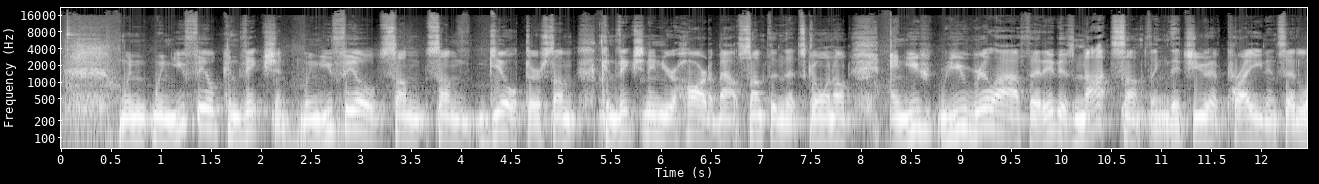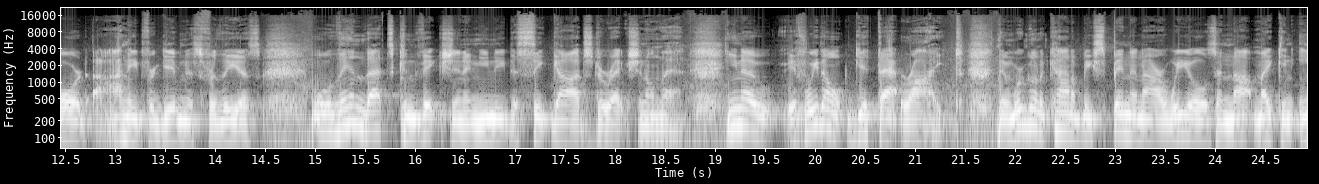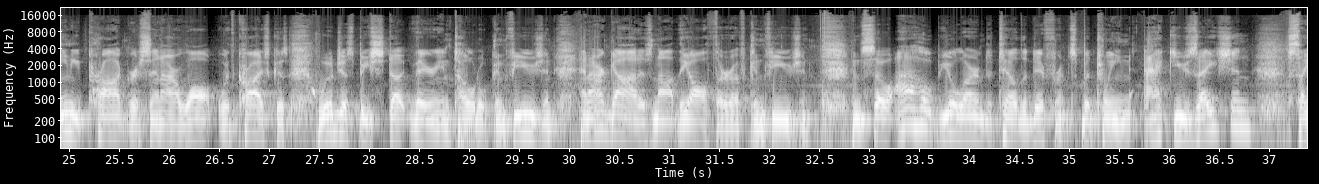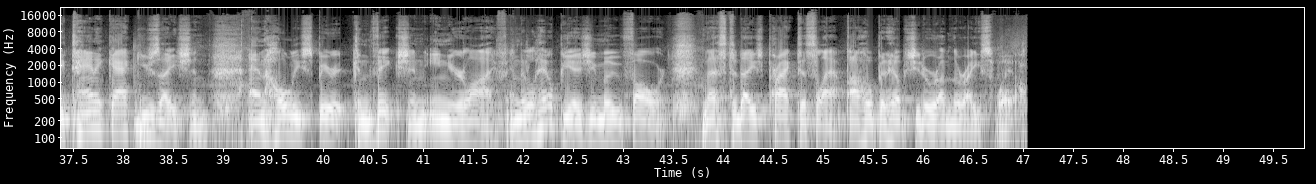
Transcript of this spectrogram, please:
when when you feel conviction when you feel some some guilt or some conviction in your heart about something that's going on and you you realize that it is not something that you have prayed and said lord i need forgiveness for this well then that's conviction and you need to seek god's direction on that. You know if we don't get that right right, then we're going to kind of be spinning our wheels and not making any progress in our walk with Christ because we'll just be stuck there in total confusion. And our God is not the author of confusion. And so I hope you'll learn to tell the difference between accusation, satanic accusation, and Holy Spirit conviction in your life. And it'll help you as you move forward. And that's today's practice lap. I hope it helps you to run the race well.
